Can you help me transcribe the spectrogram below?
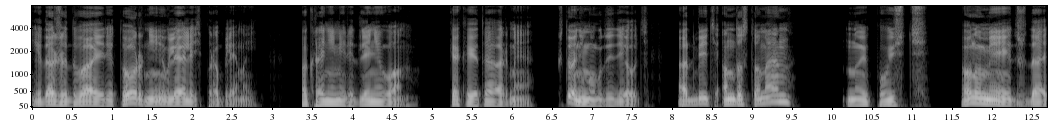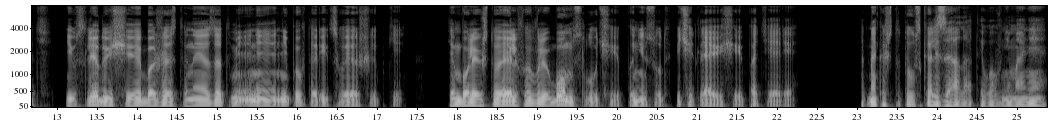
и даже два эритор не являлись проблемой. По крайней мере для него. Как и эта армия. Что они могут сделать? Отбить Андостомен? Ну и пусть. Он умеет ждать, и в следующее божественное затмение не повторит свои ошибки. Тем более, что эльфы в любом случае понесут впечатляющие потери. Однако что-то ускользало от его внимания,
